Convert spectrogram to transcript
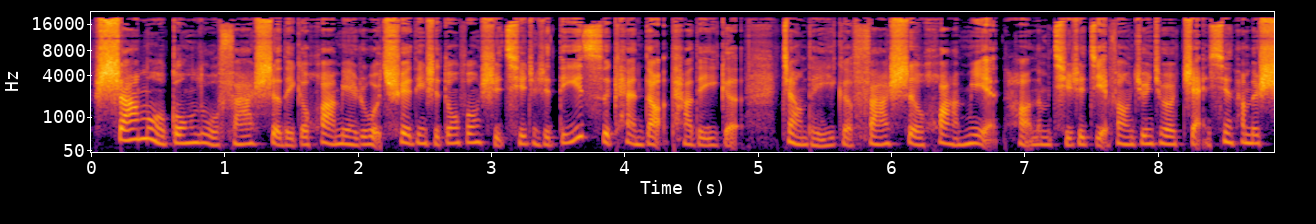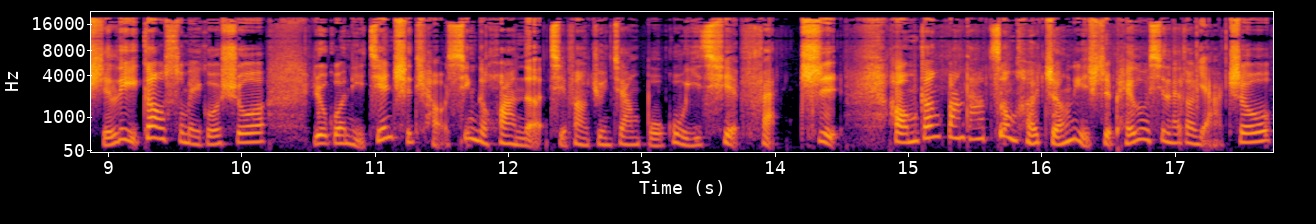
沙漠公路发射的一个画面。如果确定是东风十七，这是第一次看到它的一个这样的一个发射画面。好，那么其实解放军就要展现他们的实力，告诉美国说，如果你坚持挑衅的话呢，解放军将不顾一切反制。好，我们刚帮他综合整理是裴洛西来到亚洲，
